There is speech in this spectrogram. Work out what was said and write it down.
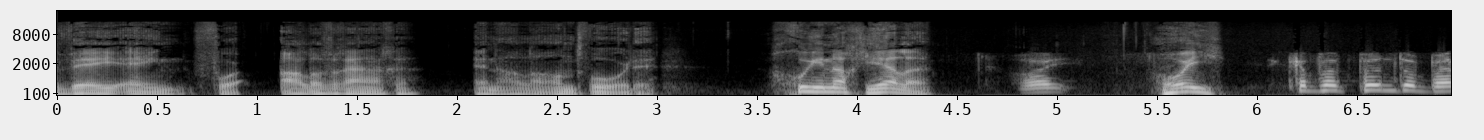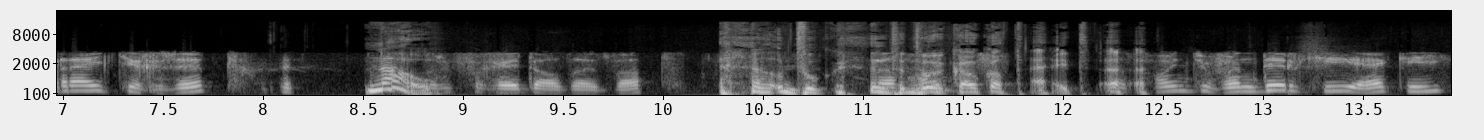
2-1 voor alle vragen en alle antwoorden. Goeienacht Jelle. Hoi. Hoi. Ik heb het punt op een rijtje gezet. Nou. ik vergeet altijd wat. dat doe, ik, dat, dat doe ik ook altijd. dat hondje van Dirkie, Hekkie.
